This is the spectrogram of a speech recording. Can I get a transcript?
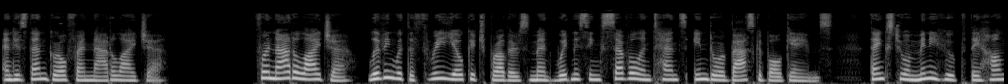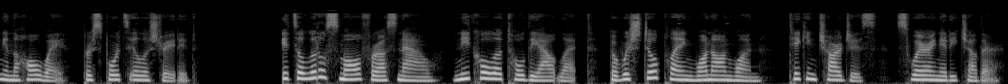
and his then-girlfriend Natalija. For Natalija, living with the three Jokic brothers meant witnessing several intense indoor basketball games, thanks to a mini hoop they hung in the hallway, per Sports Illustrated. It's a little small for us now, Nikola told the outlet, but we're still playing one-on-one, taking charges, swearing at each other.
